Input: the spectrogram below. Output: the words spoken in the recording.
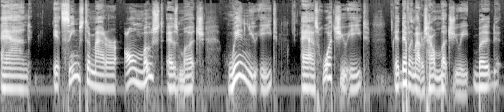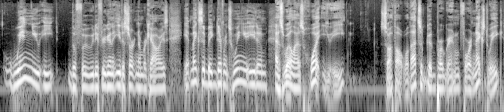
And it seems to matter almost as much when you eat as what you eat. It definitely matters how much you eat, but when you eat the food, if you're going to eat a certain number of calories, it makes a big difference when you eat them as well as what you eat. So I thought, well, that's a good program for next week.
